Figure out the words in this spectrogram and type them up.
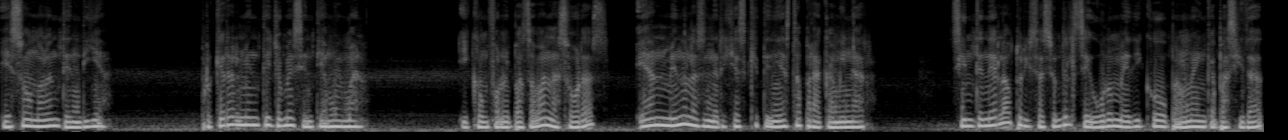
Eso no lo entendía, porque realmente yo me sentía muy mal. Y conforme pasaban las horas, eran menos las energías que tenía hasta para caminar. Sin tener la autorización del seguro médico para una incapacidad,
